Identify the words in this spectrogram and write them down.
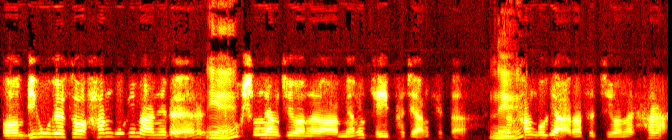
어, 미국에서 한국이 만일에 예. 대북 식량 지원을 하면 개입하지 않겠다. 네. 한국이 알아서 지원을 하라.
